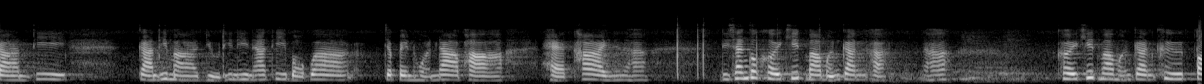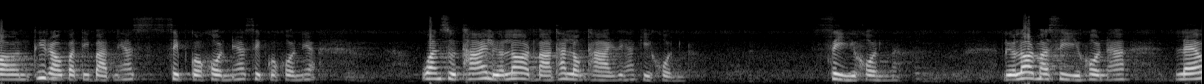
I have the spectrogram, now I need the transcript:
การณ์ที่การที่มาอยู่ที่นี่นะที่บอกว่าจะเป็นหัวหน้าพาแหกค่ายนี่นะคะ ดิฉันก็เคยคิดมาเหมือนกันค่ะนะคะเคยคิดมาเหมือนกัน คือตอนที่เราปฏิบัติเนี่ยสิบกว่าคนเนี่ยสิบกว่าคนเนี่ย วันสุดท้ายเหลือรอดมาท่านลองทายสิฮะกี่คนสี่คนเหลือรอดมาสี่คนนะแล้ว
